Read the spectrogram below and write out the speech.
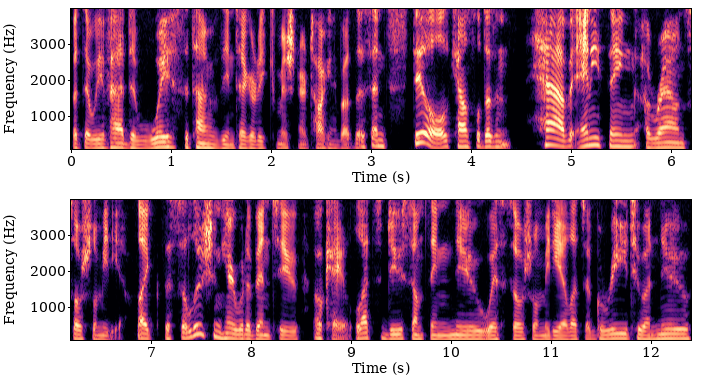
but that we've had to waste the time of the integrity commissioner talking about this. And still, council doesn't have anything around social media. Like the solution here would have been to, okay, let's do something new with social media. Let's agree to a new,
